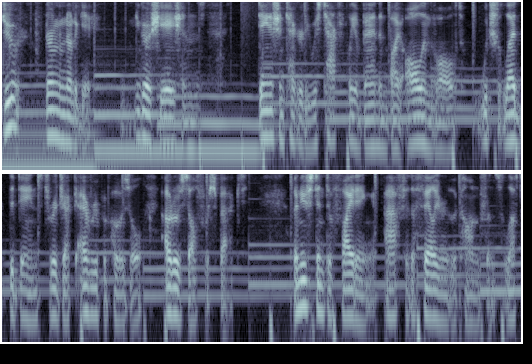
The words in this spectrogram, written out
During the negotiations, Danish integrity was tactically abandoned by all involved, which led the Danes to reject every proposal out of self respect. A new stint of fighting after the failure of the conference left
